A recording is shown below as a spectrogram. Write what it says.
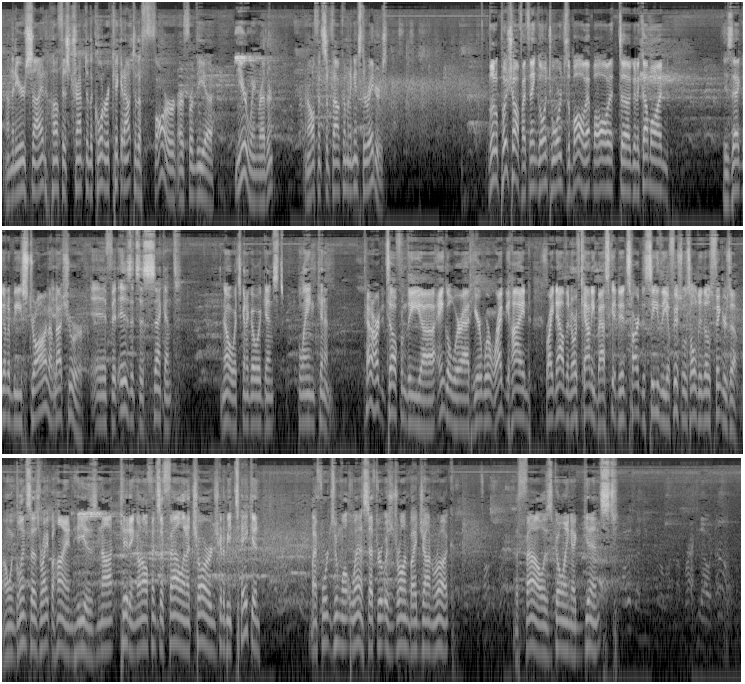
On the near side, Huff is trapped in the corner. Kick it out to the far, or for the uh, near wing, rather. An offensive foul coming against the Raiders. Little push off, I think, going towards the ball. That ball that's uh, going to come on. Is that going to be Strawn? I'm not sure. If it is, it's his second. No, it's going to go against Blaine Kinnan. Kind of hard to tell from the uh, angle we're at here. We're right behind right now the North County basket. It's hard to see the officials holding those fingers up. Uh, when Glenn says right behind, he is not kidding. An offensive foul and a charge going to be taken by Fort Zumwalt West after it was drawn by John Ruck. The foul is going against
